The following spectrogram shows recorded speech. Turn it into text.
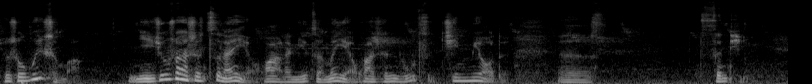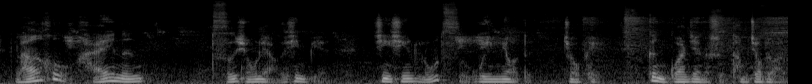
就说为什么，你就算是自然演化了，你怎么演化成如此精妙的，呃，身体，然后还能雌雄两个性别进行如此微妙的交配。更关键的是，他们交配完了，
